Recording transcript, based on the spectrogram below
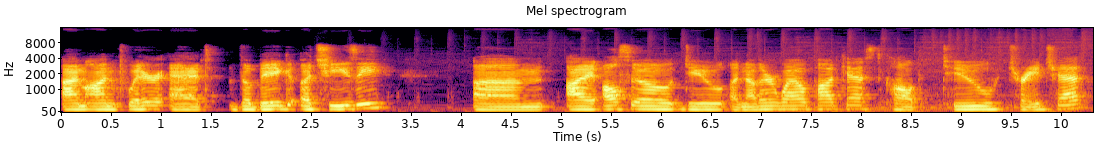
I'm on Twitter at the Big A Cheesy. Um, I also do another WoW podcast called Two Trade Chat.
